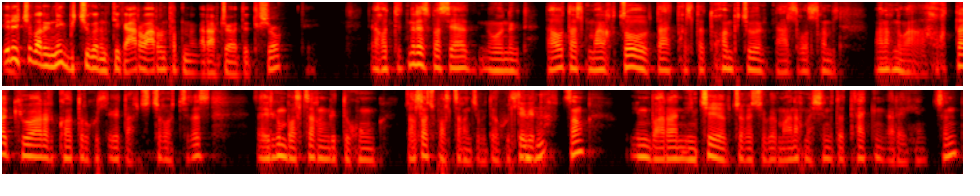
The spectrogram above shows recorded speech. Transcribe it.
Тэр чи баг нэг бичиг баримтыг 10 15 мянгаар авч яваад байдаг шүү. Яг хөө тэднээс бас яа нөгөө нэг давуу талд манах 100% даатгалтай тухайн бичиг баримт нь алгуулах юм бэл манах нөгөө авахтаа QR кодоор хүлээгээд авчиж байгаа учраас За иргэн болцоохон гэдэг хүн жолооч болцоохон юм даа хүлээгээд авцсан. Энэ бараа нь энчээ явж байгаа шүүгээ манайх машинуудаа тракингараа хянчин.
